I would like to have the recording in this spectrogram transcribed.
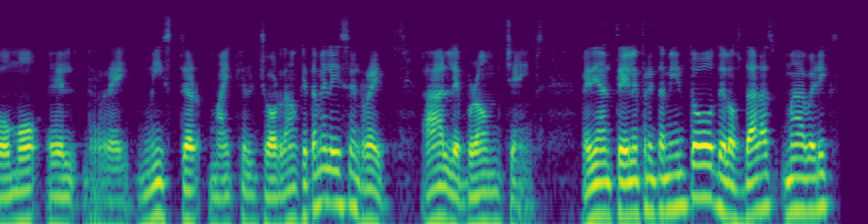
como el Rey, Mr. Michael Jordan, aunque también le dicen Rey a LeBron James. Mediante el enfrentamiento de los Dallas Mavericks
